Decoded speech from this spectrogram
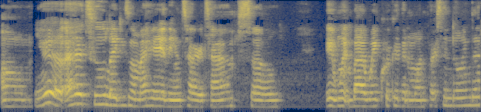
Um yeah i had two ladies on my head the entire time so it went by way quicker than one person doing that.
